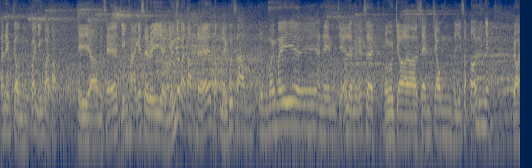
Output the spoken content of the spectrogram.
Anh em cần có những bài tập thì uh, mình sẽ triển khai cái series những cái bài tập để tập luyện futsal chung với mấy anh em trẻ lên bên FC mọi người chờ xem trong thời gian sắp tới nữa nha. Rồi.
